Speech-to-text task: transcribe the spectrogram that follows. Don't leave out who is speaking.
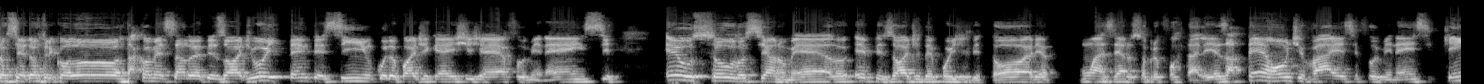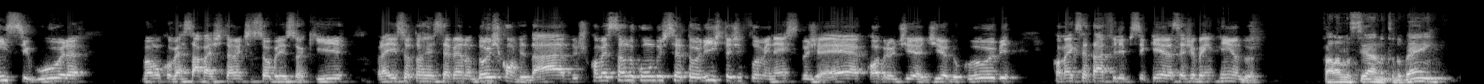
Speaker 1: Torcedor tricolor! Tá começando o episódio 85 do podcast GE Fluminense. Eu sou o Luciano Melo, episódio depois de vitória, 1 a 0 sobre o Fortaleza. Até onde vai esse Fluminense? Quem segura? Vamos conversar bastante sobre isso aqui. Para isso, eu estou recebendo dois convidados, começando com um dos setoristas de Fluminense do GE, cobre o dia a dia do clube. Como é que você está, Felipe Siqueira? Seja bem-vindo.
Speaker 2: Fala, Luciano, tudo bem?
